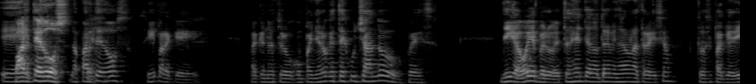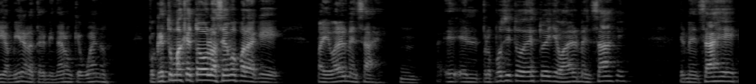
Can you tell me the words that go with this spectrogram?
Eh, parte 2. La parte 2, sí, para que, para que nuestro compañero que esté escuchando, pues, diga, oye, pero esta gente no terminaron la tradición. Entonces, para que diga, mira, la terminaron, qué bueno. Porque esto más que todo lo hacemos para que, para llevar el mensaje. Mm. El, propósito de esto es llevar el mensaje, el mensaje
